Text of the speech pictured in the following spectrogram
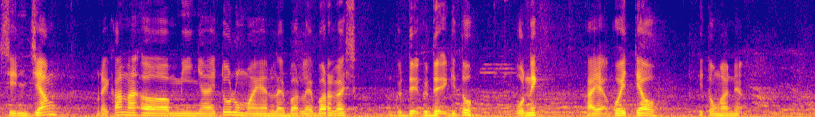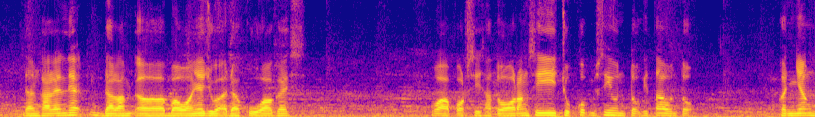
Xinjiang, mereka uh, mie-nya itu lumayan lebar-lebar guys, gede-gede gitu. unik kayak kue tiao hitungannya. Dan kalian lihat dalam eh, bawahnya juga ada kuah guys. Wah porsi satu orang sih cukup sih untuk kita untuk kenyang.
